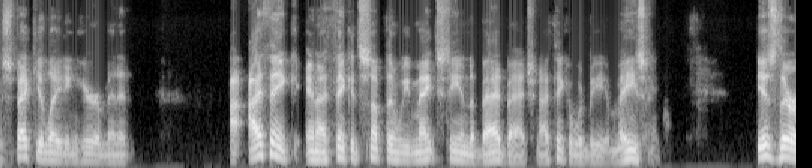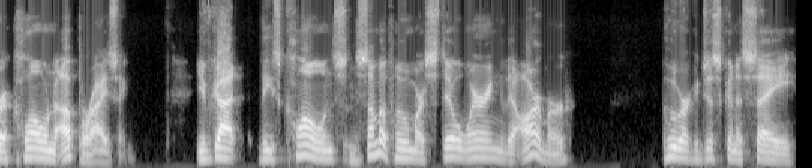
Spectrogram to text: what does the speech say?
speculating here a minute. I, think, and I think it's something we might see in the Bad Batch, and I think it would be amazing. Is there a clone uprising? You've got these clones, Mhm. some of whom are still wearing the armor, who are just going to say,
